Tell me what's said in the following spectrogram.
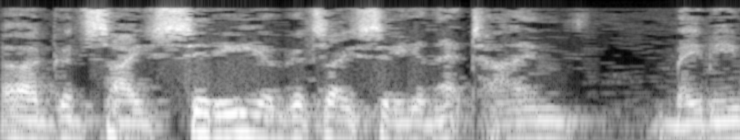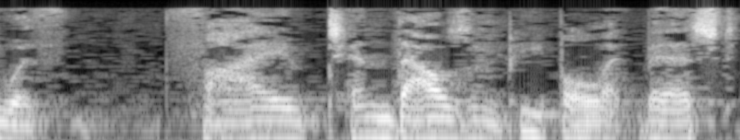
uh, good sized city, a good sized city in that time, maybe with five, ten thousand people at best,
